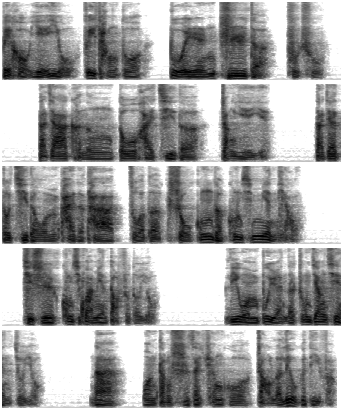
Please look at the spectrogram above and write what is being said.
背后也有非常多不为人知的付出。大家可能都还记得张爷爷，大家都记得我们拍的他做的手工的空心面条。其实空心挂面到处都有。离我们不远的中江县就有，那我们当时在全国找了六个地方，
